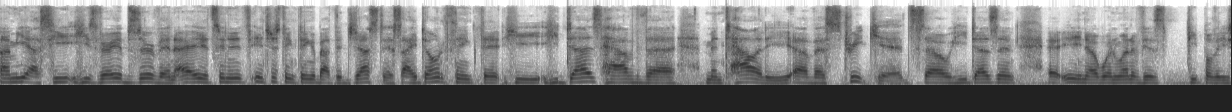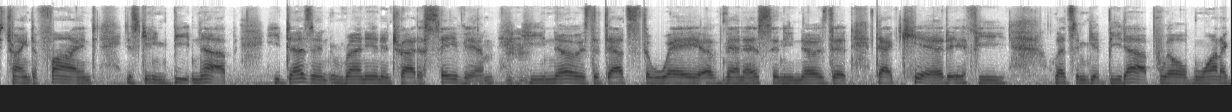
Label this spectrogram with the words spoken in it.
um, yes, he, he's very observant. It's an interesting thing about the justice. I don't think that he he does have the mentality of a street kid. So he doesn't, uh, you know, when one of his people that he's trying to find is getting beaten up, he doesn't run in and try to save him. Mm-hmm. He knows that that's the way of Venice, and he knows that that kid, if he lets him get beat up, will want to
